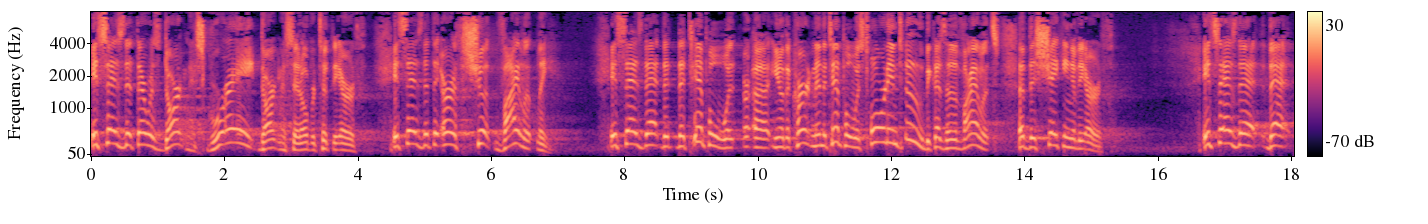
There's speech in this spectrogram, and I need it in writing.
It says that there was darkness, great darkness that overtook the earth. It says that the earth shook violently. It says that the, the temple was, uh, you know, the curtain in the temple was torn in two because of the violence of the shaking of the earth. It says that, that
